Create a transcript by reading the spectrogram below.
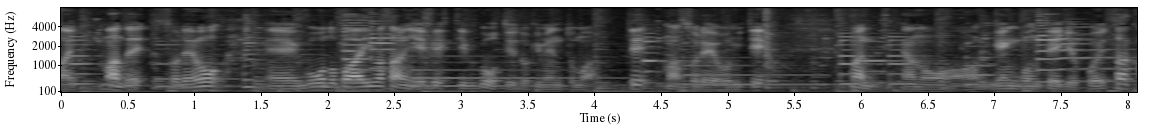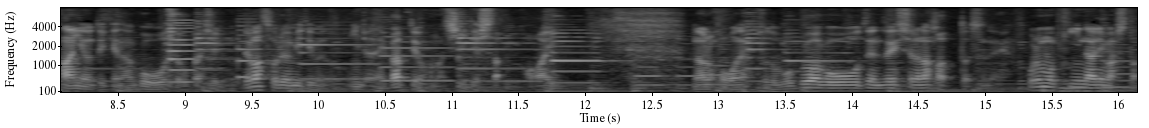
はい。まあ、で、それを、えー Go の場合はさらに Effective Go というドキュメントもあって、まあ、それを見て、まあ、あの言語の定義を超えた寛容的な Go を紹介しているので、まあ、それを見てみるのがいいんじゃないかっていうお話でした。はい。なるほどね。ちょっと僕は Go を全然知らなかったですね。これも気になりました。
